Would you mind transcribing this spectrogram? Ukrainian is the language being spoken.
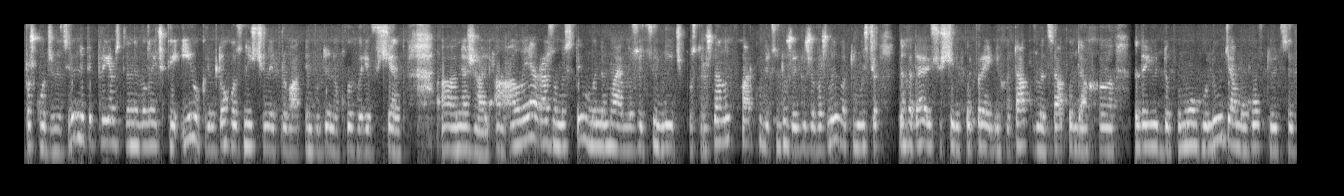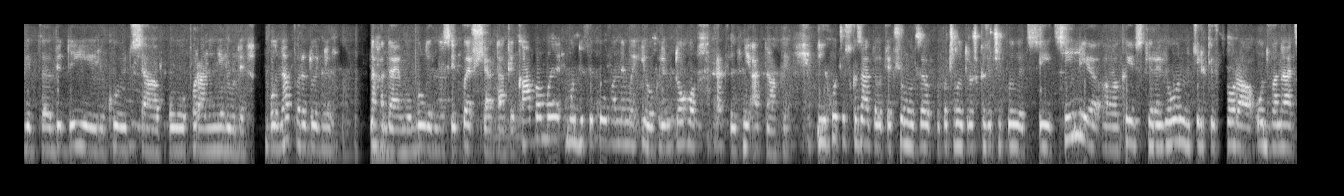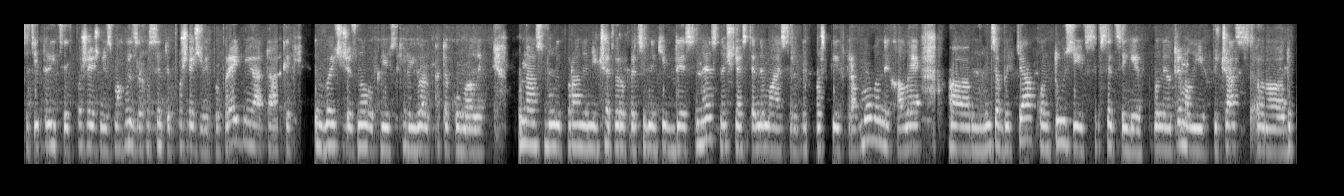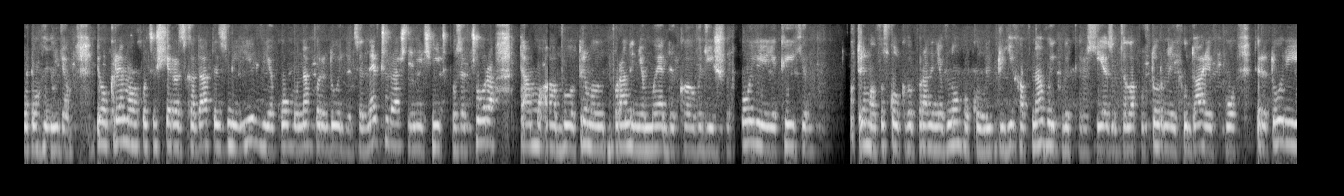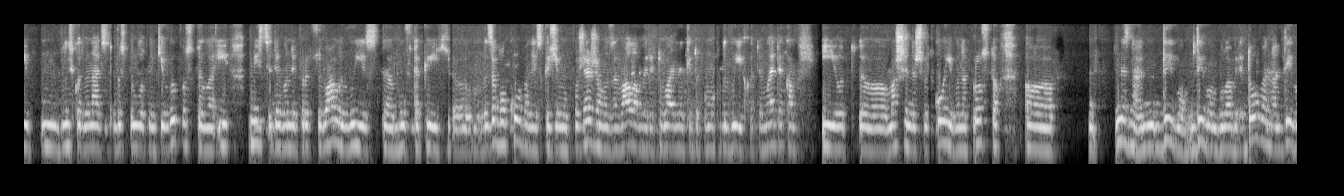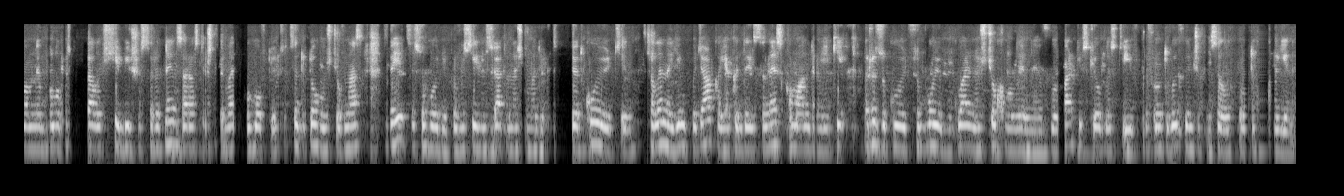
пошкоджене цивільне підприємство невеличке, і окрім того, знищений приватний будинок вигорів вщент. е, На жаль, але разом із тим ми не маємо за цю ніч постраждалих в Харкові. Це дуже дуже важливо, тому що нагадаю, що ще від попередніх атак в медзакладах е, надають допомогу людям, оговтуються від е, біди, лікуються по поранені люди. Бо напередодні. Нагадаємо, були в нас і перші атаки кабами модифікованими, і окрім того, ракетні атаки. І хочу сказати, от якщо ми вже почали трошки зачепили ці цілі, е, Київський район тільки вчора о 12.30 пожежні змогли загасити пожежі від попередньої атаки. Ввечері знову Київський район атакували. У нас були поранені четверо працівників ДСНС. На щастя, немає серед них важких травмованих, але а, забиття, контузії, все, все це є. Вони отримали їх під час а, допомоги людям. І окремо хочу ще раз згадати Зміїв, в якому напередодні це не вчорашня ніч, ніч позавчора. Там а, було отримали поранення медик водій швидкої, який отримав осколкове поранення в ногу, коли приїхав на виклик. Росія завдала повторних ударів по території. Близько 12 безпілотників випустила, і місце, де вони працювали, виїзд е, був такий е, заблокований, скажімо, пожежами, завалами. Рятувальники допомогли виїхати медикам. І от е, машина швидкої вона просто. Не знаю, дивом, дивом була врятована, дивом не було постраждалих ще більше серед них. Зараз теж це медики оговтуються. Це до того, що в нас здається сьогодні професійне свято наші медики святкують. Шалена їм подяка, як і ДСНС командам, які ризикують собою буквально щохвилини в Харківській області і в прифронтових інших населених пунктах України.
